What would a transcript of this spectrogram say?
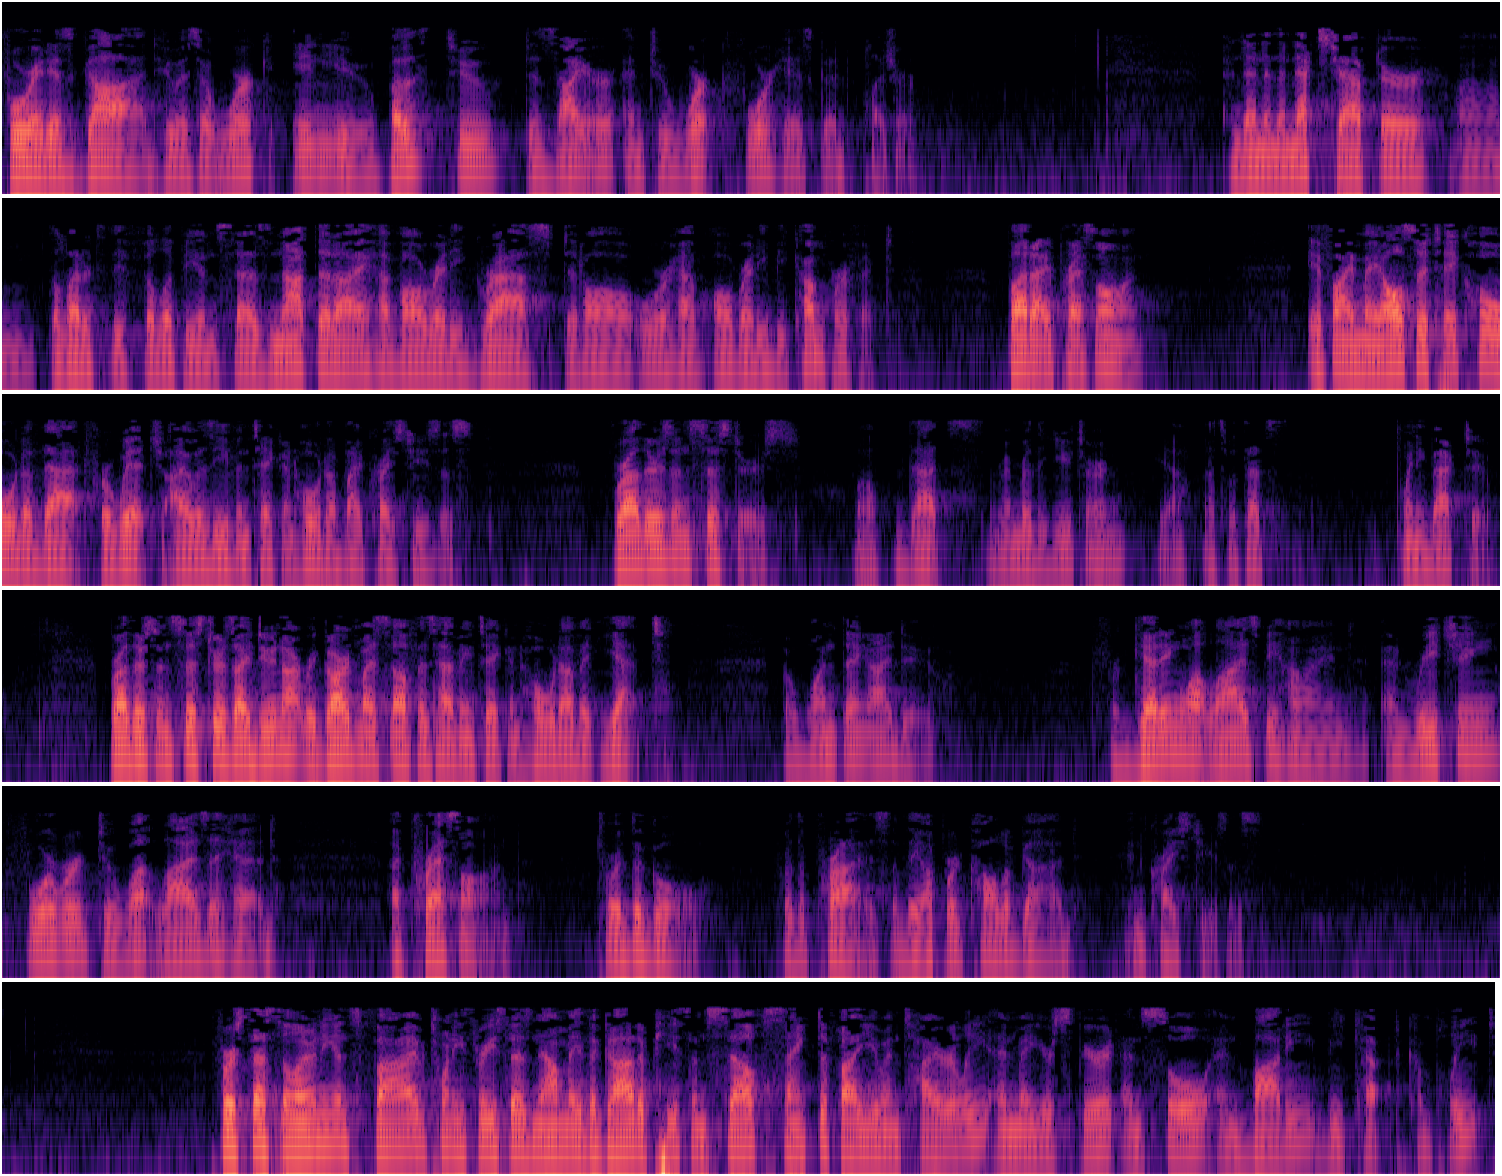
For it is God who is at work in you, both to desire and to work for his good pleasure. And then in the next chapter, um, the letter to the Philippians says, Not that I have already grasped it all or have already become perfect, but I press on, if I may also take hold of that for which I was even taken hold of by Christ Jesus. Brothers and sisters, well, that's, remember the U turn? Yeah, that's what that's pointing back to. Brothers and sisters, I do not regard myself as having taken hold of it yet. But one thing I do, forgetting what lies behind and reaching forward to what lies ahead, I press on toward the goal for the prize of the upward call of God in Christ Jesus. 1 Thessalonians 5:23 says, "Now may the God of peace himself sanctify you entirely, and may your spirit and soul and body be kept complete,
